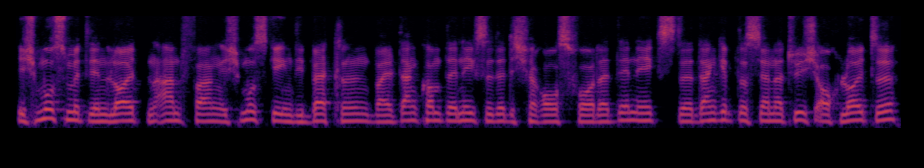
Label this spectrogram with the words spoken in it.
Ich muss mit den Leuten anfangen, ich muss gegen die battlen, weil dann kommt der Nächste, der dich herausfordert, der Nächste. Dann gibt es ja natürlich auch Leute,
